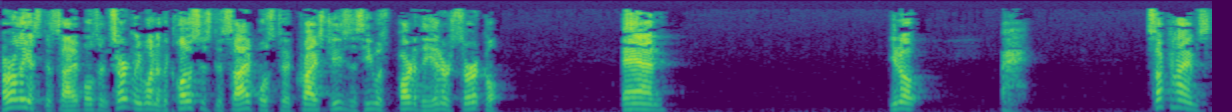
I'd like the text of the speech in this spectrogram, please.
earliest disciples and certainly one of the closest disciples to Christ Jesus. He was part of the inner circle. And, you know, sometimes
